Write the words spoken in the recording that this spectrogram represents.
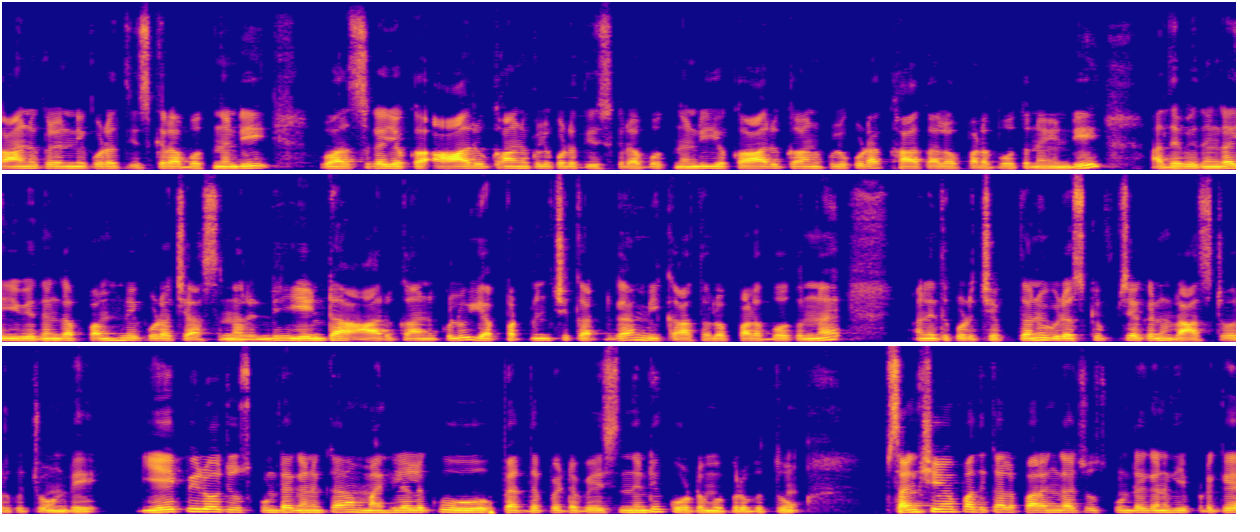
కానుకలన్నీ కూడా తీసుకురాబోతుందండి. వరుసగా ఈ యొక్క ఆరు కానుకలు కూడా తీసుకురాబోతుందండి. ఈ యొక్క ఆరు కానుకలు కూడా ఖాతాలో పడబోతున్నాయండి. అదేవిధంగా ఈ విధంగా పంపిణీ కూడా చేస్తున్నారండి. ఏంటో ఆరు కానుకలు? ఎప్పటి నుంచి కరెక్ట్గా మీ ఖాతాలో పడబోతున్నాయి? అనేది కూడా చెప్తాను. వీడియో స్కిప్ చేయకుండా లాస్ట్ వరకు చూడండి. ఏపీలో చూసుకుంటే కనుక మహిళలకు పెద్దపీట వేసిందండి కూటమి ప్రభుత్వం. సంక్షేమ పథకాల పరంగా చూసుకుంటే గనక ఇప్పటికే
